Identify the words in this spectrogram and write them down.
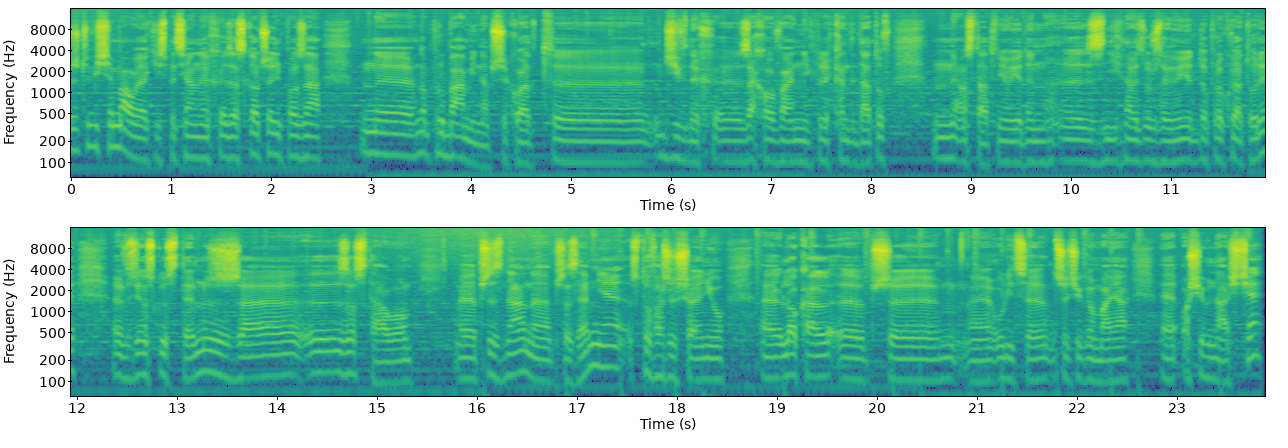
rzeczywiście mało jakichś specjalnych zaskoczeń, poza no, próbami na przykład dziwnych zachowań niektórych kandydatów. Ostatnio jeden z nich nawet złożył do prokuratury w związku z tym, że zostało e, przyznane przeze mnie stowarzyszeniu e, lokal e, przy ulicy 3 Maja e, 18 e,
